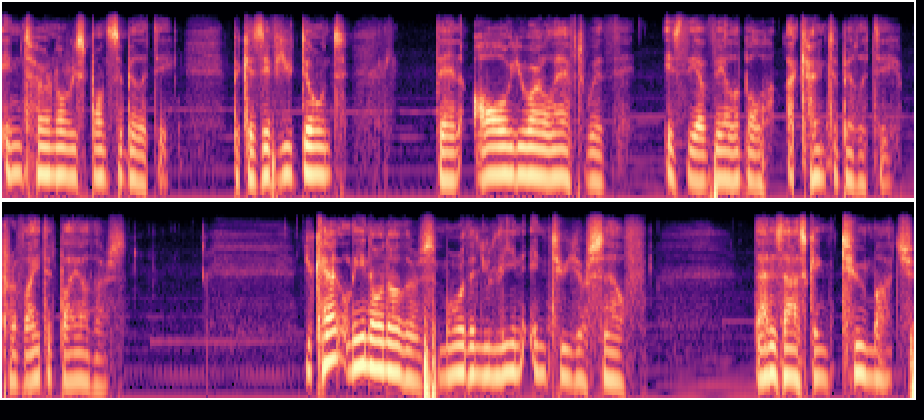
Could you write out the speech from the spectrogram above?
internal responsibility, because if you don't, then all you are left with is the available accountability provided by others. You can't lean on others more than you lean into yourself. That is asking too much.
